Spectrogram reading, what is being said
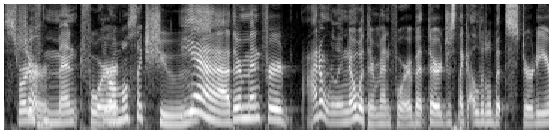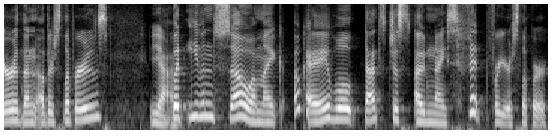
sort Sure. of meant for they're almost like shoes. yeah, they're meant for. I don't really know what they're meant for, but they're just like a little bit sturdier than other slippers. Yeah. But even so, I'm like, okay, well, that's just a nice fit for your slipper.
